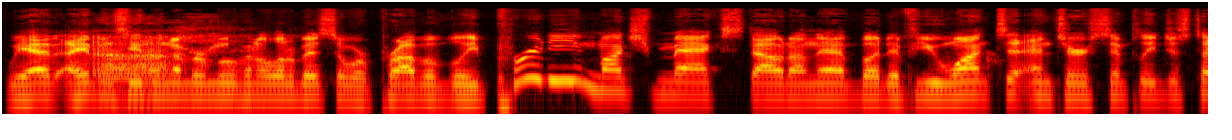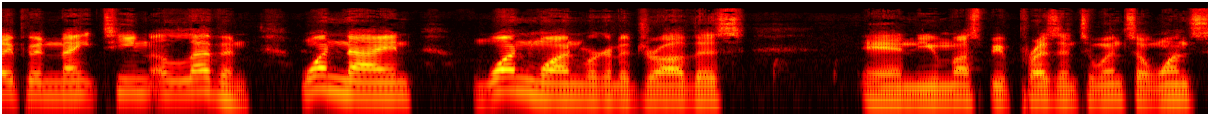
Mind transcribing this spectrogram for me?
We have I haven't seen the number moving a little bit, so we're probably pretty much maxed out on that. But if you want to enter, simply just type in 1911 1911. We're going to draw this, and you must be present to win. So once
